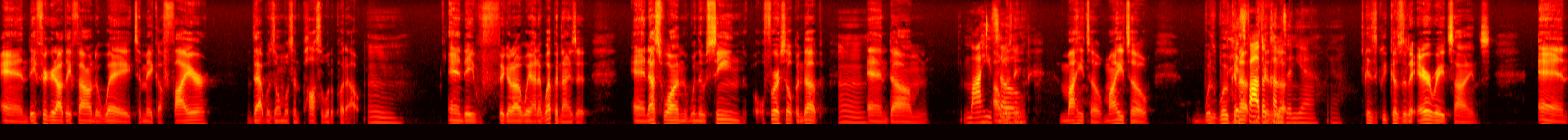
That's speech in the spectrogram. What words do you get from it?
And they figured out they found a way to make a fire that was almost impossible to put out. Mm. And they figured out a way how to weaponize it. And that's one when the scene first opened up Mm. and um Mahito. his? Mahito. Mahito was woken His up father because of comes the- in. Yeah. Yeah. is because of the air raid signs, and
